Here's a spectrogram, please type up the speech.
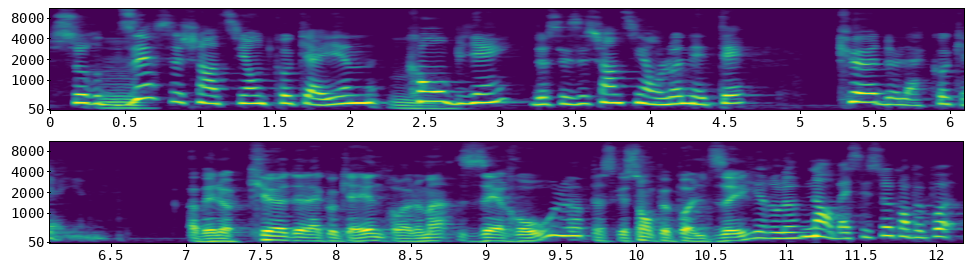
sur 10 échantillons de cocaïne, combien de ces échantillons-là n'étaient que de la cocaïne? Ah ben là, que de la cocaïne, probablement zéro, là, parce que ça, on peut pas le dire, là. Non, ben c'est sûr qu'on peut pas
